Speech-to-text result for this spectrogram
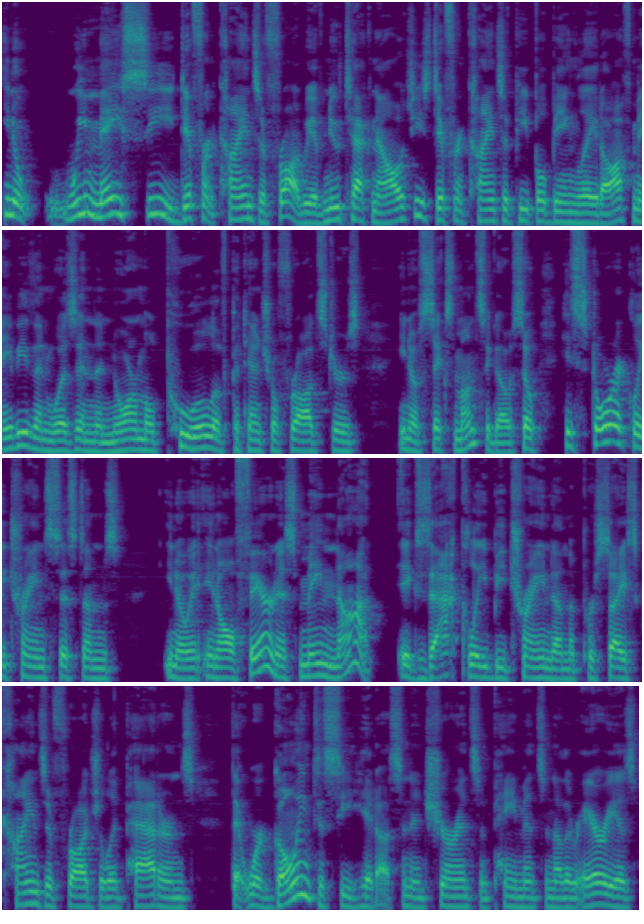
you know, we may see different kinds of fraud. We have new technologies, different kinds of people being laid off, maybe than was in the normal pool of potential fraudsters, you know, six months ago. So historically trained systems, you know, in all fairness, may not exactly be trained on the precise kinds of fraudulent patterns that we're going to see hit us in insurance and payments and other areas.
